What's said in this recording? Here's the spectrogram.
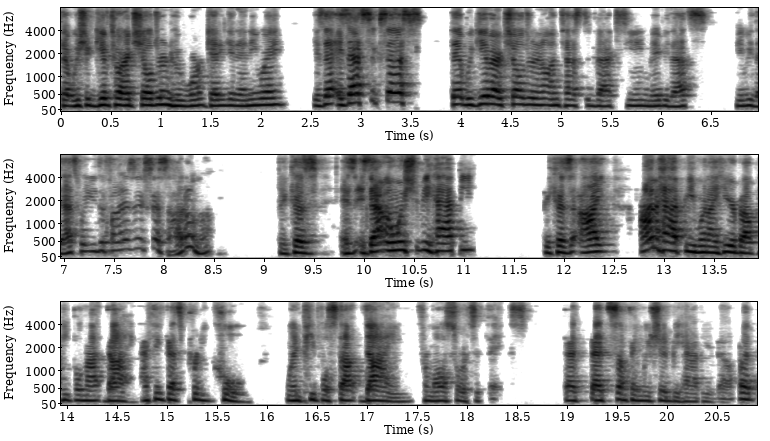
that we should give to our children who weren't getting it anyway. Is that is that success that we give our children an untested vaccine? Maybe that's maybe that's what you define as success. I don't know. Because is, is that when we should be happy? Because I I'm happy when I hear about people not dying. I think that's pretty cool when people stop dying from all sorts of things. That that's something we should be happy about. But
